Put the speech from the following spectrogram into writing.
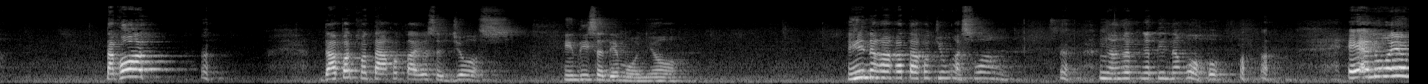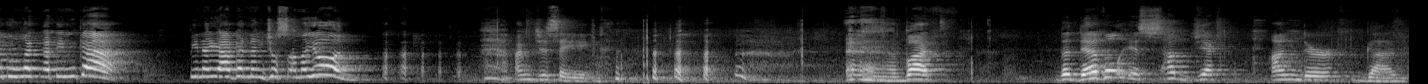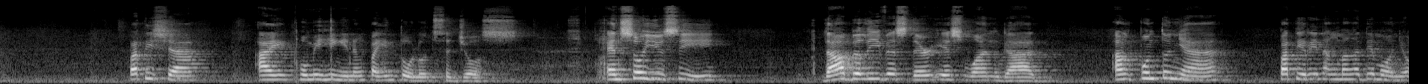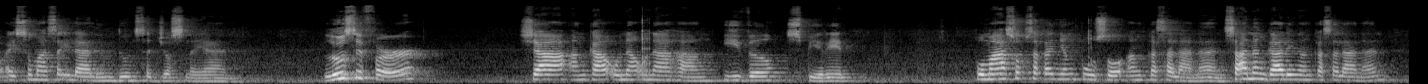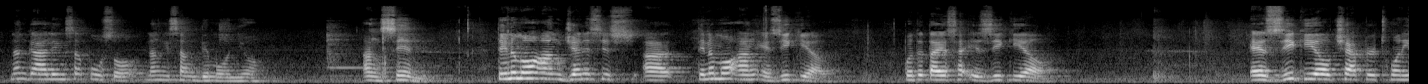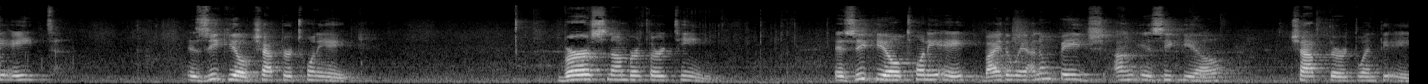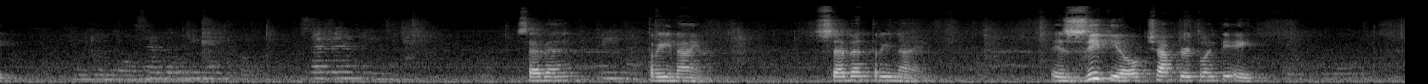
takot. Dapat matakot tayo sa Diyos, hindi sa demonyo. Eh, nakakatakot yung aswang. Ngangat-ngatin ako. Eh, ano ngayon kung ngat-ngatin ka? Pinayagan ng Diyos Ama yun. I'm just saying. But, The devil is subject under God. Pati siya ay humihingi ng pahintulot sa Diyos. And so you see, Thou believest there is one God. Ang punto niya, pati rin ang mga demonyo ay sumasa ilalim dun sa Diyos na yan. Lucifer, siya ang kauna-unahang evil spirit pumasok sa kanyang puso ang kasalanan. Saan ang galing ang kasalanan? Nanggaling sa puso ng isang demonyo. Ang sin. Tingnan mo ang Genesis, uh, tingnan mo ang Ezekiel. Punta tayo sa Ezekiel. Ezekiel chapter 28. Ezekiel chapter 28. Verse number 13. Ezekiel 28. By the way, anong page ang Ezekiel chapter 28? 739. 739. Ezekiel chapter 28.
